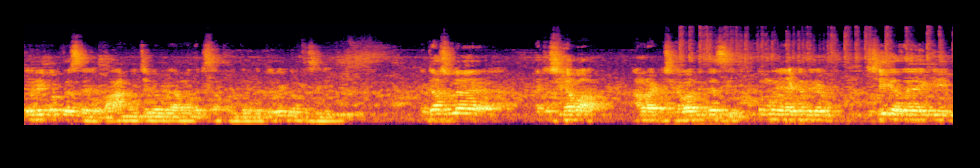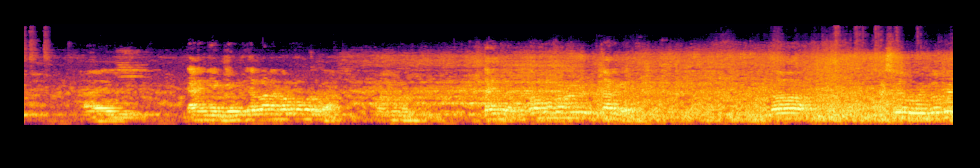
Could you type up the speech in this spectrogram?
তৈরি করতেছে বা আমি যেভাবে আমাদের ছাত্রদেরকে তৈরি করতেছি, এটা আসলে একটা সেবা। আমরা একটা সেবা দিতেছি। তুমি এখান থেকে শিখে যায় কি গাড়ি নিয়ে গেম খেলবা না কর্ম করবা তাই তো কর্ম করার তো আসলে ওইভাবে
